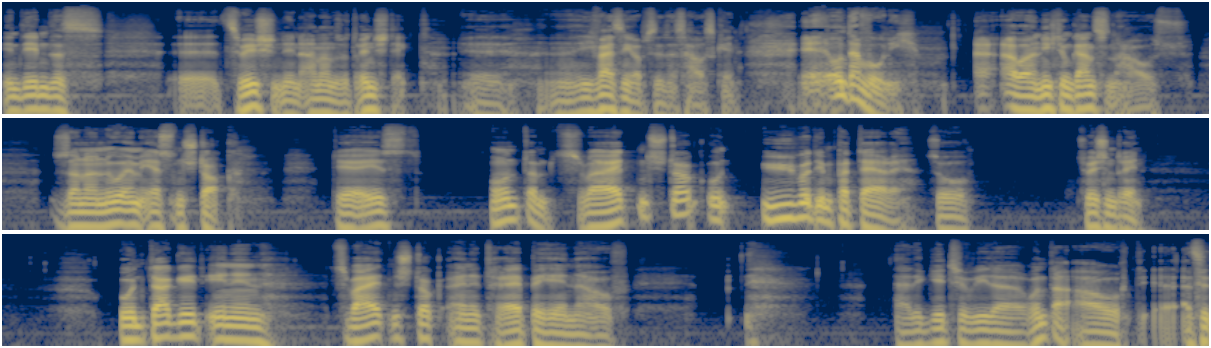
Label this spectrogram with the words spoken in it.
in dem das äh, zwischen den anderen so drinsteckt. Äh, ich weiß nicht, ob Sie das Haus kennen. Äh, und da wohne ich. Äh, aber nicht im ganzen Haus, sondern nur im ersten Stock. Der ist unterm zweiten Stock und über dem Parterre, so zwischendrin. Und da geht in den zweiten Stock eine Treppe hinauf. Ja, die geht schon wieder runter auch. Also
